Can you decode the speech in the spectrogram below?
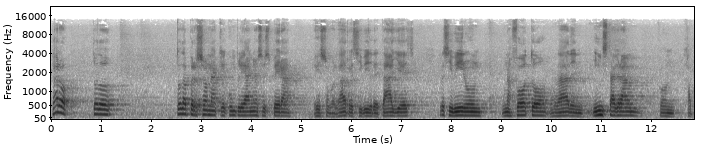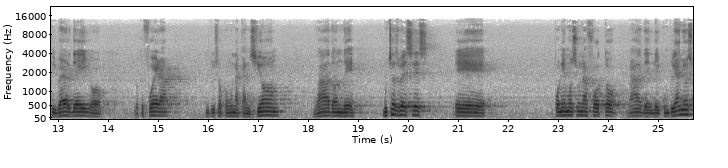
claro, toda persona que cumple años espera eso, ¿verdad? Recibir detalles, recibir un, una foto, ¿verdad? En Instagram con Happy Birthday o lo que fuera, incluso con una canción, ¿verdad? Donde muchas veces eh, ponemos una foto del, del, cumpleaños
